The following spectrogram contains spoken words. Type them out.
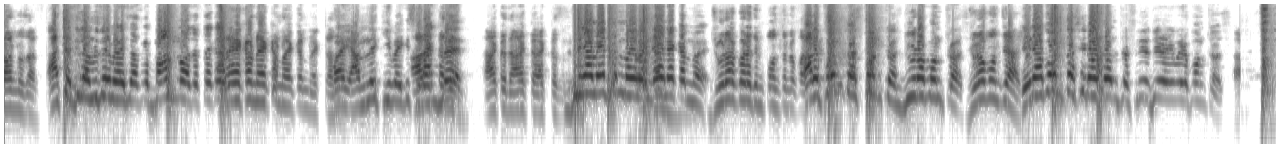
বান্ন আচ্ছা দিলাম হৃদয় ভাই আজকে বান্ন হাজার টাকা। আরে একান্ন একান্ন একান্ন একটা ভাই আপনি কি ভাই কিছু আর একটা রাখবেন? দেন আরেকটা দেন আরেকটা একটা দিলাম একান্ন ভাই দেন একান্ন। জোড়া করে দিন পঞ্চান্ন আরে পঞ্চাশ পঞ্চাশ জোড়া পঞ্চাশ। জোড়া পঞ্চাশ? এটা পঞ্চাশ এটা পঞ্চাশ নিয়ে পঞ্চাশ।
